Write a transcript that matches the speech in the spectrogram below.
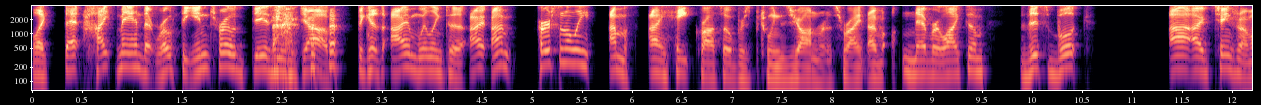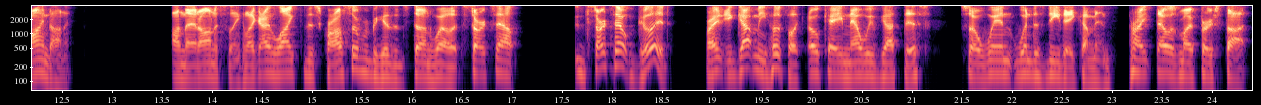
Like that hype man that wrote the intro did his job because I'm willing to. I, I'm personally I'm a, I hate crossovers between genres, right? I've never liked them. This book I, I've changed my mind on it. On that, honestly, like I liked this crossover because it's done well. It starts out, it starts out good, right? It got me hooked. Like, okay, now we've got this. So when when does D Day come in? Right, that was my first thought.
